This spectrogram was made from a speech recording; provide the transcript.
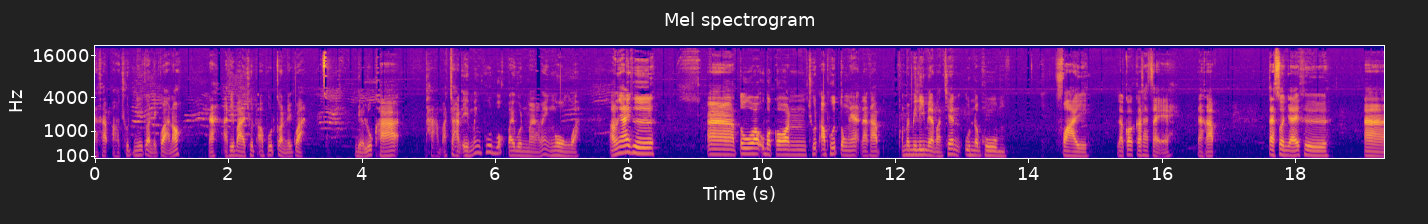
นะครับเอาชุดนี้ก่อนดีกว่าเนาะนะอธิบายชุดเอาพุทก่อนดีกว่า เดี๋ยวลูกค้าถามอาจารย์เองแม่งพูดวกไปวนมาแม่งงงว่ะเอาง่ายๆคืออ่าตัวอุปกรณ์ชุดเอาพุทตรงเนี้ยนะครับ มันมีลิมิตอย่างเช่น อุณหภูมิ ไฟ แล้วก็กระแสนะครับ แต่ส่วนใหญ่คืออ่า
